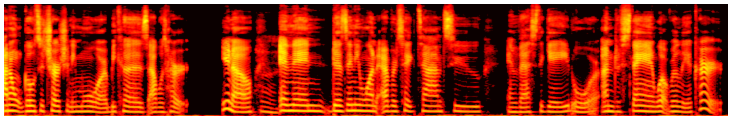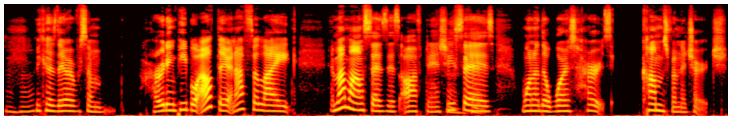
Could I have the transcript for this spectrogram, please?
I don't go to church anymore because I was hurt." You know, Mm. and then does anyone ever take time to investigate or understand what really occurred? Mm-hmm. because there are some hurting people out there and i feel like and my mom says this often she Mhm. says one of the worst hurts comes from the church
